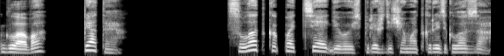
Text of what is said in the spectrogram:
Глава пятая. Сладко подтягиваюсь, прежде чем открыть глаза.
